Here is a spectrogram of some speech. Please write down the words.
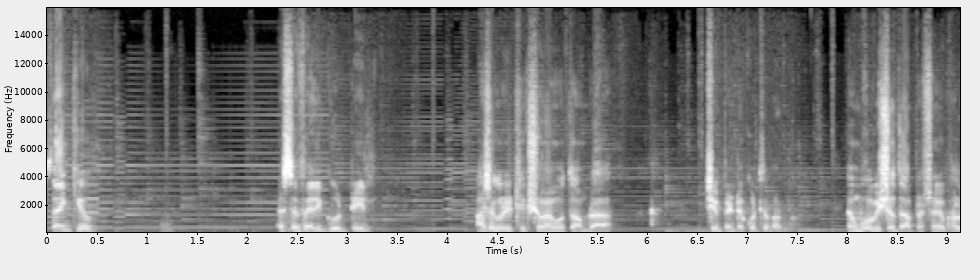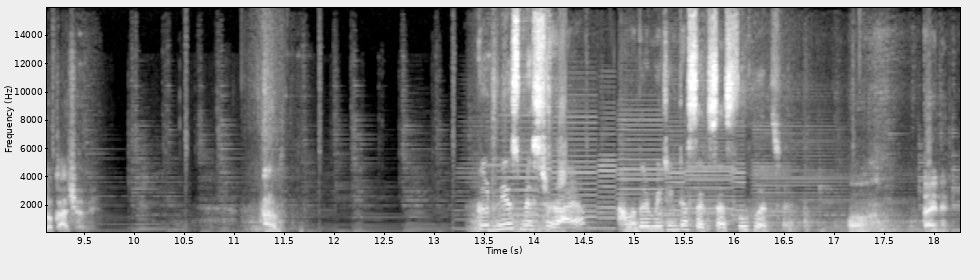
Thank you. It's a very good deal. আশা করি ঠিক সময় মতো আমরা শিপমেন্টটা করতে পারব এবং ভবিষ্যতে আপনার সঙ্গে ভালো কাজ হবে গুড নিউজ মিস্টার রায়া আমাদের মিটিংটা সাকসেসফুল হয়েছে ও তাই নাকি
